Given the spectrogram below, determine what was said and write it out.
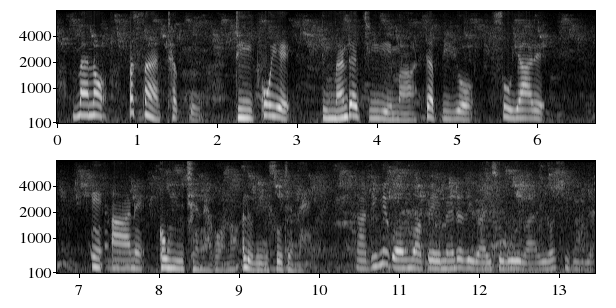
။အမှန်တော့ပတ်စံထက်ကိုဒီကိုယ့်ရဲ့ဒီမန်တက်ကြီးတွေမှာတက်ပြီးတော့ဆိုရတဲ့အင်အားနဲ့ဂုံယူခြင်းတယ်ပေါ့နော်အဲ့လိုလေးတွေဆိုခြင်းတယ် ဒါဒီနှစ်ကောမှပယ်မန်တတွေပါကြီးဆိုဖို့ပါရောရှိပြီလား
